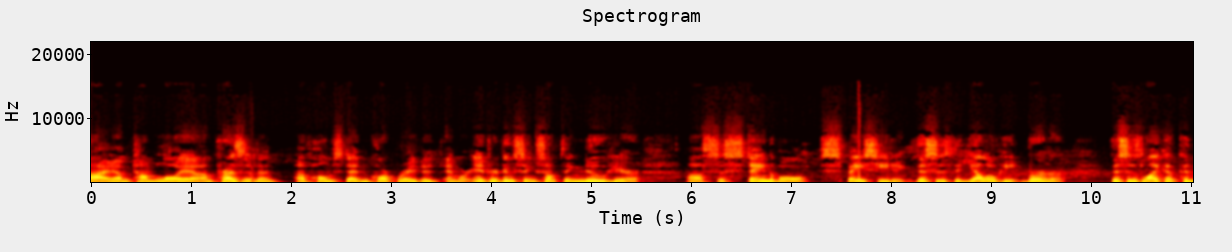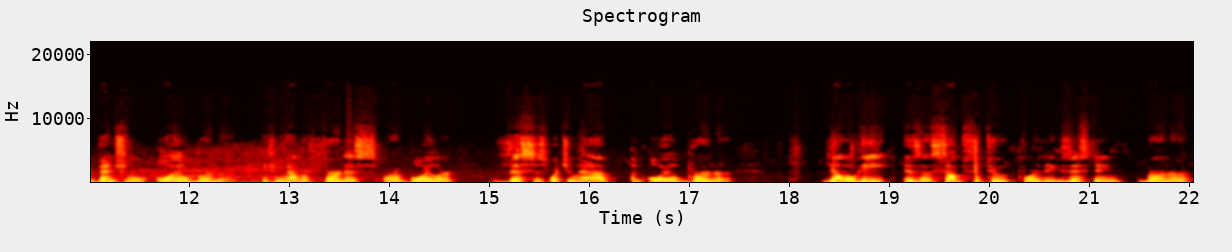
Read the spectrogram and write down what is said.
Hi, I'm Tom Leue. I'm president of Homestead Incorporated, and we're introducing something new here uh, sustainable space heating. This is the yellow heat burner. This is like a conventional oil burner. If you have a furnace or a boiler, this is what you have an oil burner. Yellow heat is a substitute for the existing burner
